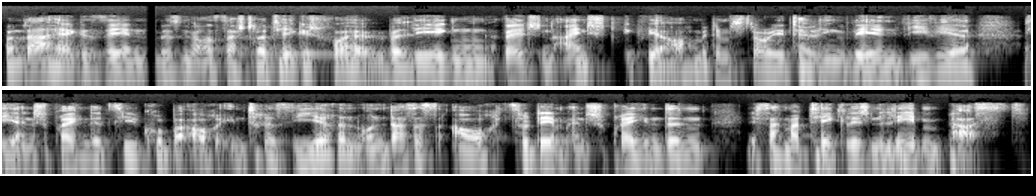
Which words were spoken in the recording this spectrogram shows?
von daher gesehen müssen wir uns da strategisch vorher überlegen, welchen Einstieg wir auch mit dem Storytelling wählen, wie wir die entsprechende Zielgruppe auch interessieren und dass es auch zu dem entsprechenden, ich sag mal, täglichen Leben passt.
